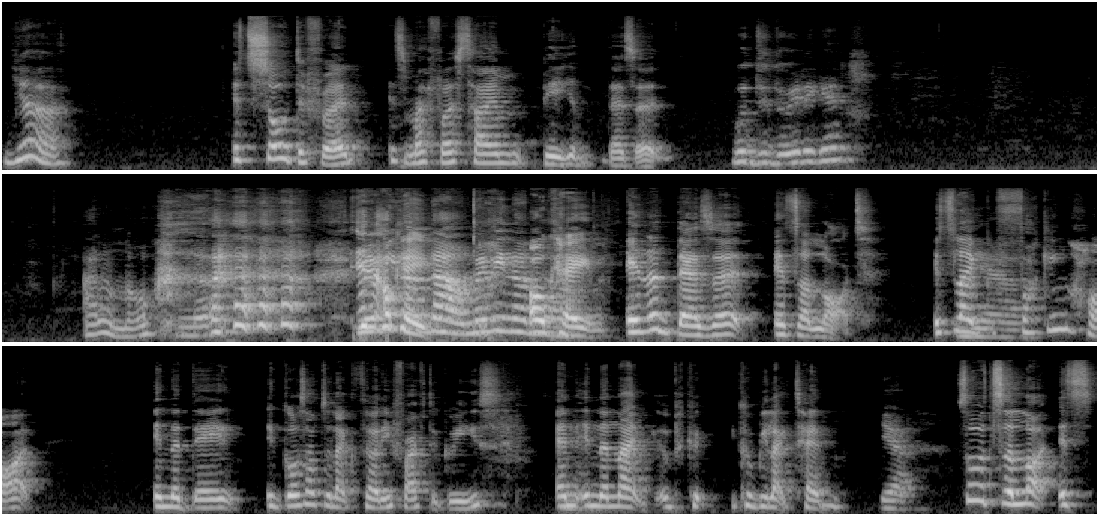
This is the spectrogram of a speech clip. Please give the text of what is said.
yeah. It's so different. It's my first time being in the desert. Would you do it again? I don't know. No. In- maybe okay. not now. Maybe not now. Okay, in the desert, it's a lot. It's like Yeah. fucking hot in the day. It goes up to like 35 degrees. And in the night, it could, it could be like 10. Yeah. So it's a lot. It's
